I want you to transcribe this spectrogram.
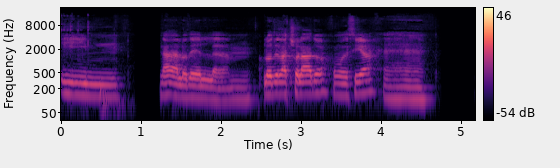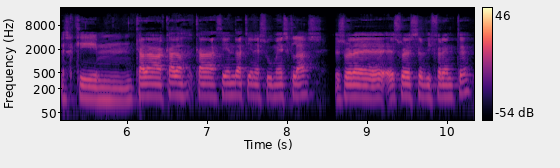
Y mm, nada, lo del, em, lo del acholado, como decía, eh, es que mm, cada, cada, cada hacienda tiene sus mezclas, suele, suele ser diferente.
